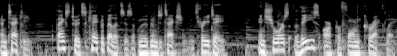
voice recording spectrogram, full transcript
and Teki, thanks to its capabilities of movement detection in 3D, ensures these are performed correctly.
